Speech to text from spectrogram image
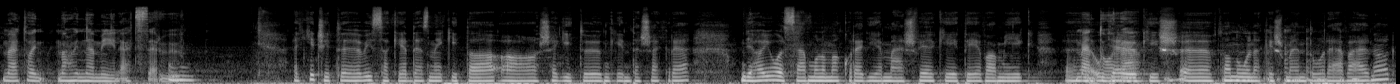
mert hogy, mert hogy nem életszerű. Mm. Egy kicsit visszakérdeznék itt a, a segítő önkéntesekre. Ugye, ha jól számolom, akkor egy ilyen másfél-két év, amíg Mentorrá. ugye ők is tanulnak és mentorrá válnak.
